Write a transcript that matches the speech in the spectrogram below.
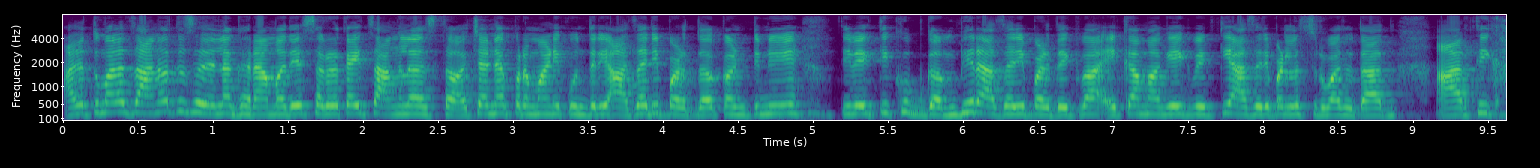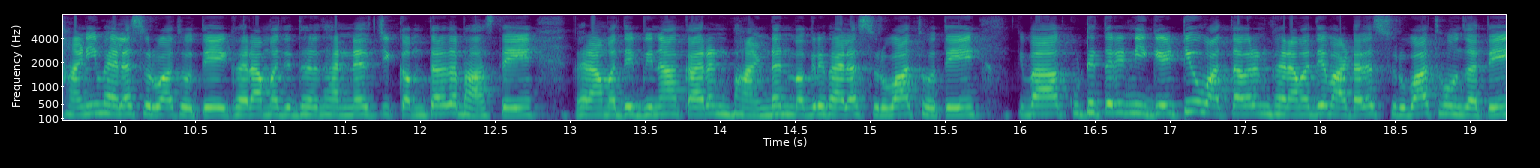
आता तुम्हाला जाणवत असेल ना घरामध्ये सगळं काही चांगलं असतं अचानकप्रमाणे कोणतरी आजारी पडतं कंटिन्यू ती व्यक्ती खूप गंभीर आजारी पडते किंवा एकामागे एक व्यक्ती आजारी पडायला सुरुवात होतात. आर्थिक हानी व्हायला सुरुवात होते घरामध्ये धनधान्याची कमतरता भासते घरामध्ये विनाकारण भांडण वगैरे व्हायला सुरुवात होते किंवा कुठेतरी निगेटिव्ह वातावरण घरामध्ये वाटायला सुरुवात होऊन जाते.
